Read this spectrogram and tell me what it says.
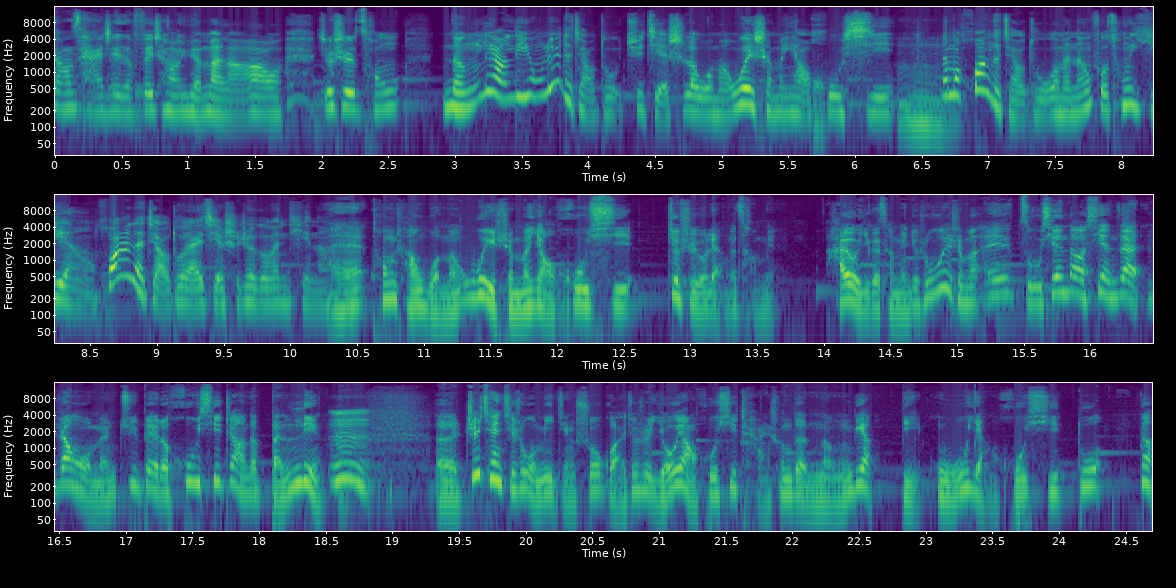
刚才这个非常圆满了啊，就是从能量利用率的角度去解释了我们为什么要呼吸。嗯那么换个角度，我们能否从演化的角度来解释这个问题呢？哎，通常我们为什么要呼吸，就是有两个层面，还有一个层面就是为什么哎，祖先到现在让我们具备了呼吸这样的本领。嗯，呃，之前其实我们已经说过啊，就是有氧呼吸产生的能量比无氧呼吸多。那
